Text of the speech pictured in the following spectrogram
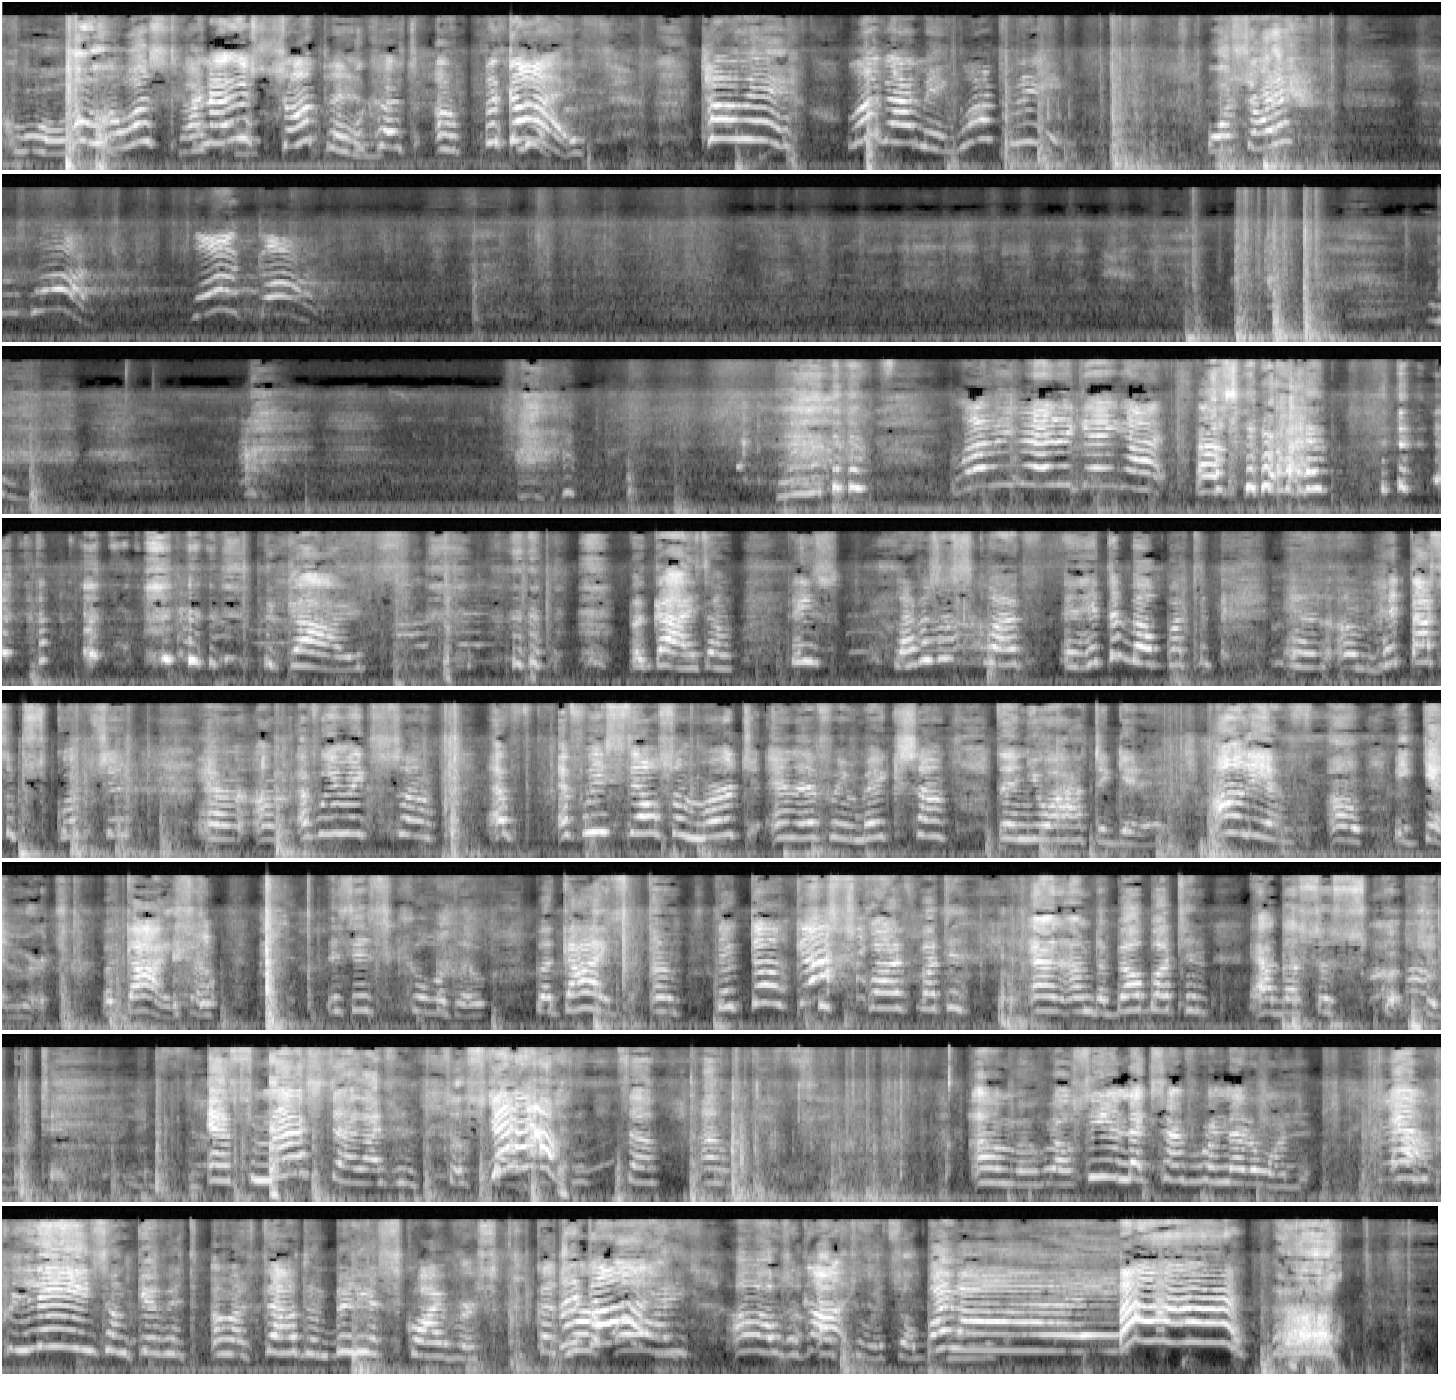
cool. Oh, that was And I was something. because um. But guys, tell me, look at me, watch me. What started? Watch. Watch, guys. Let me try again, guys. That's right. guys, but guys, um, please like and subscribe and hit the bell button and um hit that subscription and um if we make some if if we sell some merch and if we make some then you'll have to get it only if um we get merch. But guys, um, this is cool though. But guys, um, click the subscribe button and um the bell button and the subscription button. And smash that like and subscribe. button. So um um we'll see you next time for another one. And please don't give it um, a thousand billion subscribers.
